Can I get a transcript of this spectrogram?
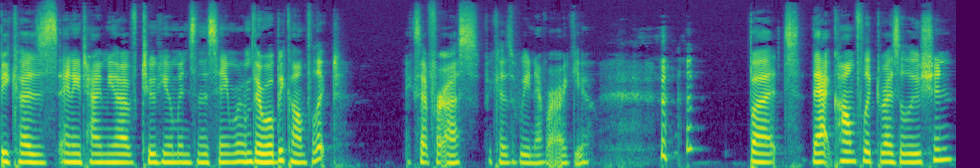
because anytime you have two humans in the same room, there will be conflict, except for us because we never argue. but that conflict resolution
